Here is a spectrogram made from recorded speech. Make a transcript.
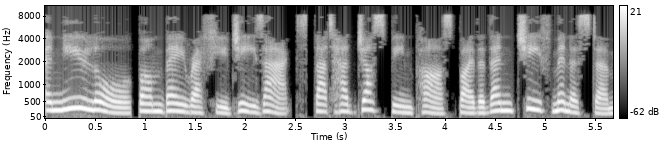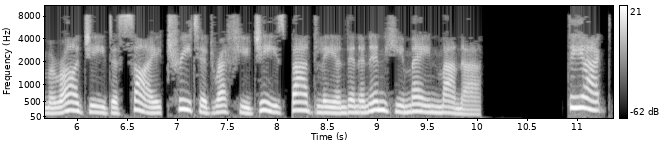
A new law Bombay Refugees Act that had just been passed by the then Chief Minister Morarji Desai treated refugees badly and in an inhumane manner. The act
